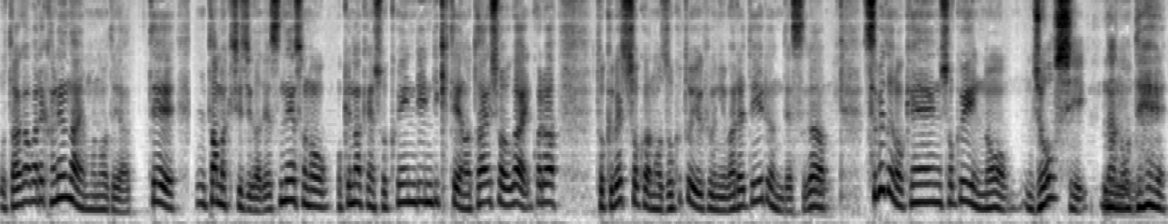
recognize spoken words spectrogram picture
疑われかねないものであって、玉城知事がですね、その沖縄県職員倫理規定の対象外、これは特別職は除くというふうに言われているんですが、すべての県職員の上司なので、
